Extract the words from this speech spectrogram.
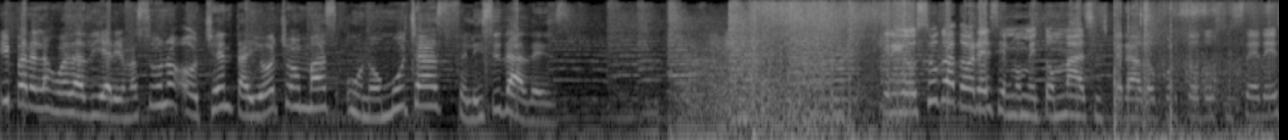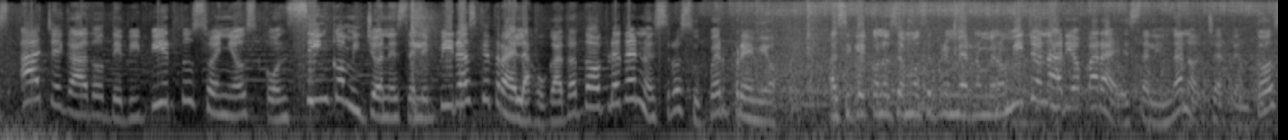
Y para la jugada diaria más 1, 88 más 1. Muchas felicidades. Queridos jugadores, y el momento más esperado por todos ustedes ha llegado de vivir tus sueños con 5 millones de lempiras que trae la jugada doble de nuestro super premio. Así que conocemos el primer número millonario para esta linda noche. Atentos.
